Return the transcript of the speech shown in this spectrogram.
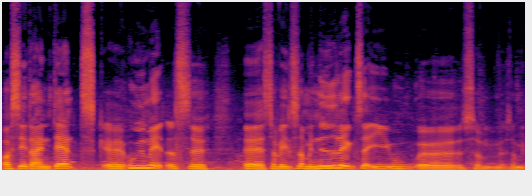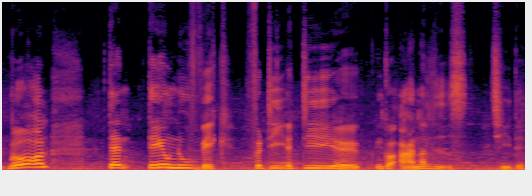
og sætter en dansk øh, udmeldelse, øh, såvel som en nedlæggelse af EU øh, som, som et mål. Den, det er jo nu væk, fordi at de øh, går anderledes til det.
